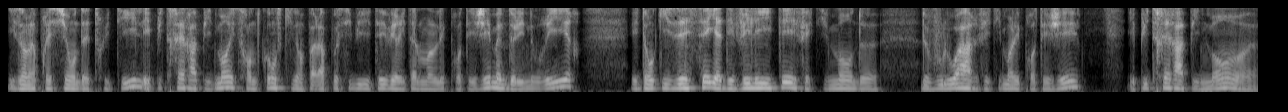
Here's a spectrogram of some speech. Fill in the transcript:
ils ont l'impression d'être utiles, et puis très rapidement, ils se rendent compte qu'ils n'ont pas la possibilité véritablement de les protéger, même de les nourrir, et donc ils essayent, a des velléités effectivement de, de vouloir effectivement les protéger, et puis très rapidement, euh,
